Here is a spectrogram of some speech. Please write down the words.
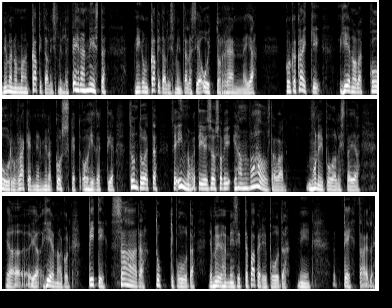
nimenomaan kapitalismille. Tehdään niistä niin kuin kapitalismin tällaisia uittorännejä, kuinka kaikki hienoilla koururakennelmilla kosket ohitettiin. Ja tuntuu, että se innovatiivisuus oli ihan valtavan monipuolista ja, ja, ja hienoa, kun piti saada tukkipuuta ja myöhemmin sitten paperipuuta niin tehtaille.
